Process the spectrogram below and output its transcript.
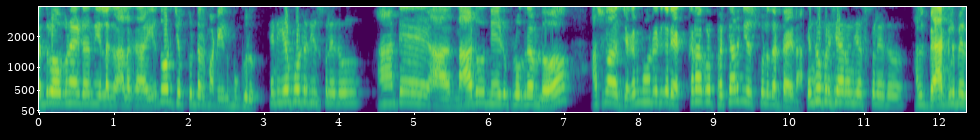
చంద్రబాబు నాయుడు అని ఇలా అలాగా ఏదో ఒకటి చెప్తుంటారు అన్నమాట వీళ్ళు ముగ్గురు. ఏంటి ఏ ఫోటో తీసుకోలేదు? అంటే ఆ నాడు నేడు ప్రోగ్రాంలో అసలు జగన్మోహన్ రెడ్డి గారు ఎక్కడా కూడా ప్రచారం చేసుకోలేదంట ఆయన. ఎందుకు ప్రచారం చేసుకోలేదు? వాళ్ళు బ్యాగుల మీద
